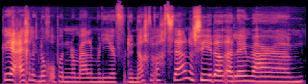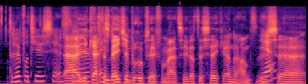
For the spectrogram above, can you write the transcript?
Kun je eigenlijk nog op een normale manier voor de nachtwacht staan? Of zie je dan alleen maar ehm, druppeltjes? eh, Ja, je krijgt en een beetje beroepsinformatie. Dat is zeker aan de hand. Dus ja,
